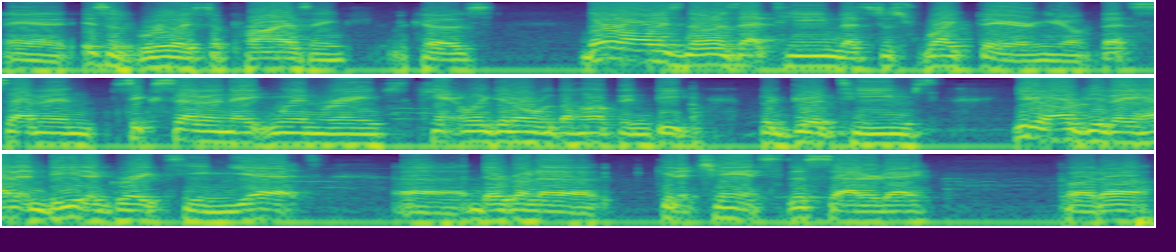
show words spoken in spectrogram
and this is really surprising because they're always known as that team that's just right there. You know, that seven, six, seven, eight win range. Can't really get over the hump and beat the good teams. You could argue they haven't beat a great team yet. Uh, they're gonna get a chance this Saturday, but uh,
